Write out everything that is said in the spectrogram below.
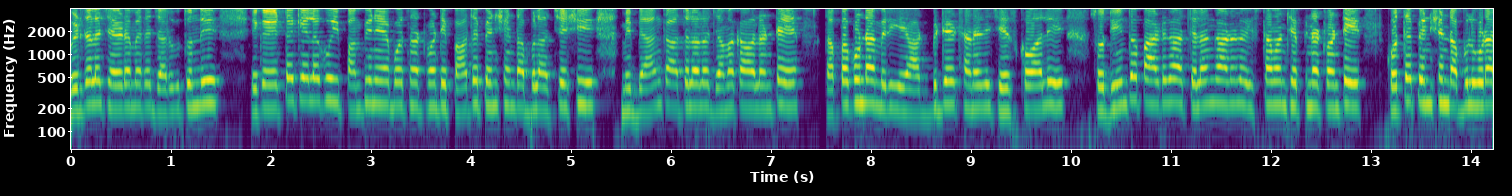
విడుదల చేయడం అయితే జరుగుతుంది. ఇక ఎట్టకేలకు ఈ పంపిణీ అయిపోతున్నటువంటి పాత పెన్షన్ డబ్బులు వచ్చేసి మీ బ్యాంక్ ఖాతాలలో జమ కావాలంటే తప్పకుండా మీరు ఈ అప్డేట్స్ అనేది చేసుకోవాలి. సో దీంతో పాటుగా తెలంగాణలో ఇస్తామని చెప్పినటువంటి కొత్త పెన్షన్ డబ్బులు కూడా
